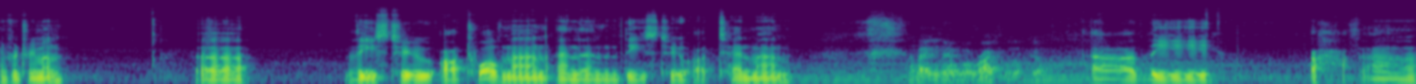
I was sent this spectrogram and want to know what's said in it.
infantrymen. Uh, these two are 12 man, and then these two are 10 man. I bet you know what rifle they've got. Uh, the. Uh, uh,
